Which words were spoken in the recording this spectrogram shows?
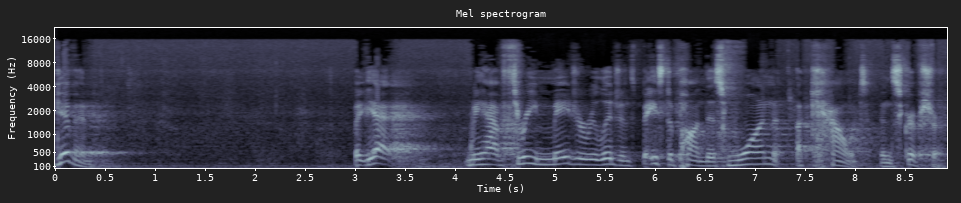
given. But yet, we have three major religions based upon this one account in Scripture.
